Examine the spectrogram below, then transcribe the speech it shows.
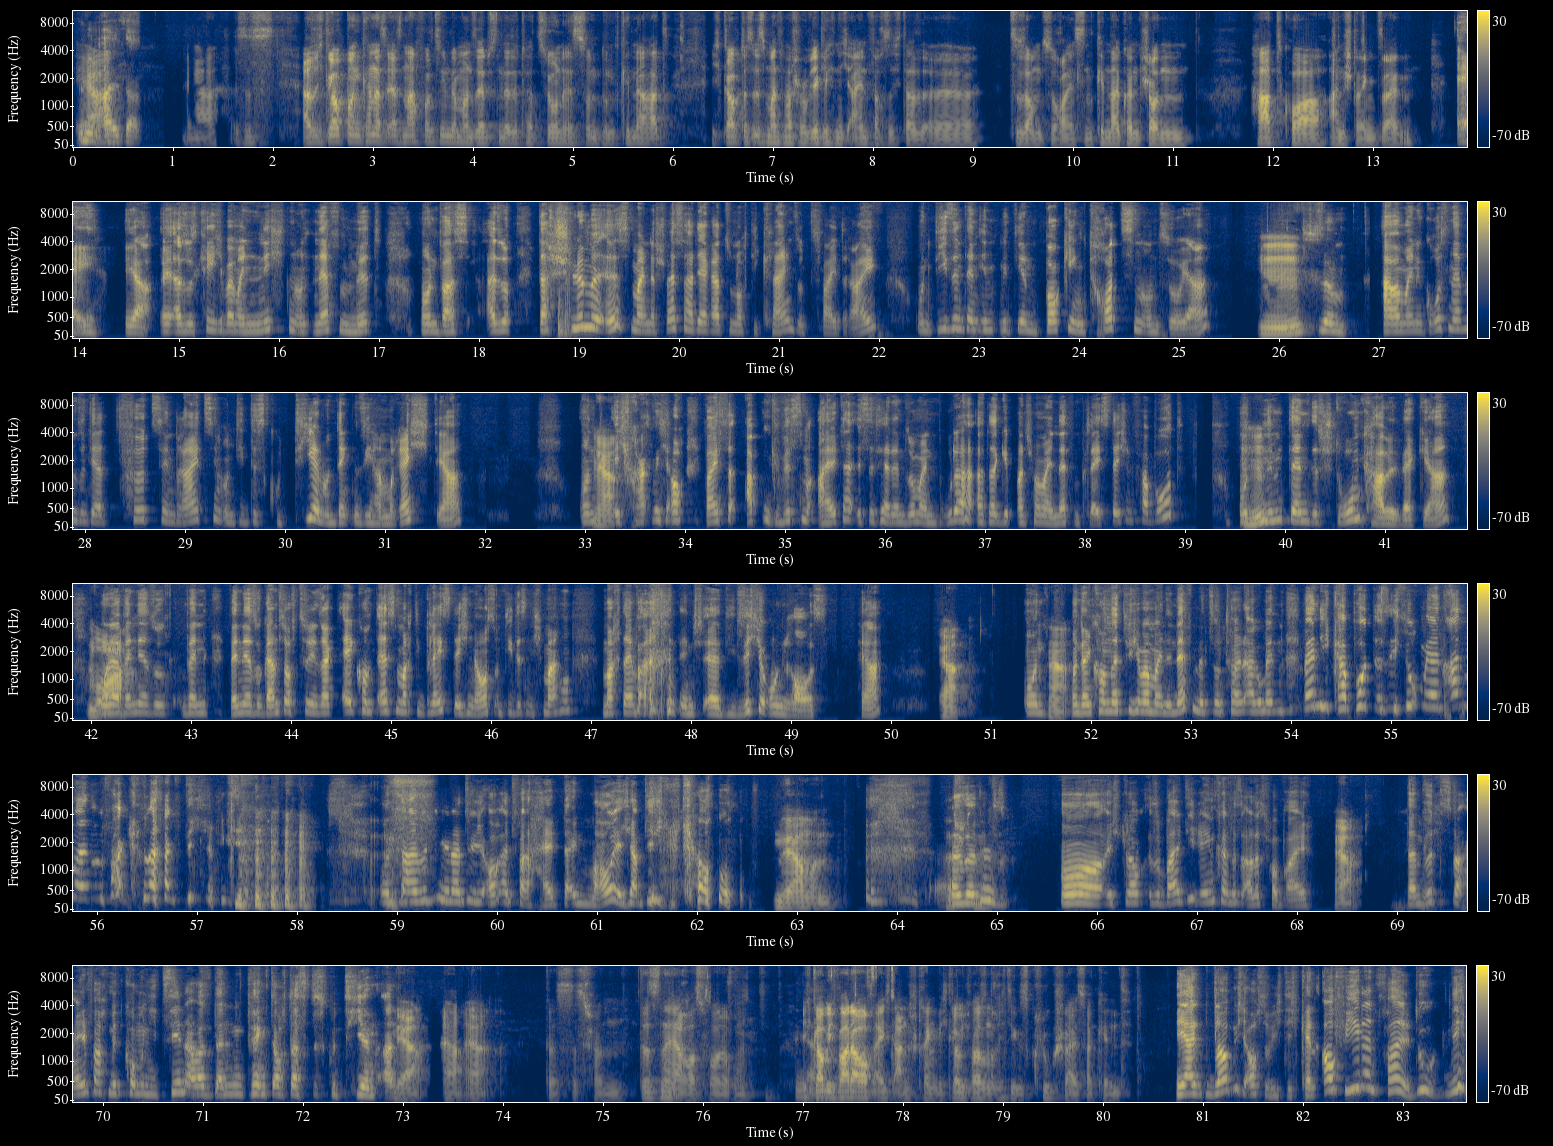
In dem Ja, Alter. Ja, es ist, also ich glaube, man kann das erst nachvollziehen, wenn man selbst in der Situation ist und, und Kinder hat. Ich glaube, das ist manchmal schon wirklich nicht einfach, sich da äh, zusammenzureißen. Kinder können schon hardcore anstrengend sein. Ey, ja, also das kriege ich bei meinen Nichten und Neffen mit. Und was, also das Schlimme ist, meine Schwester hat ja gerade so noch die Kleinen, so zwei, drei, und die sind dann mit ihren Bocking Trotzen und so, ja. Mhm. Schlimm. Aber meine Großneffen sind ja 14, 13 und die diskutieren und denken, sie haben recht, ja. Und Ja. ich frage mich auch, weißt du, ab einem gewissen Alter ist es ja dann so, mein Bruder hat, da gibt manchmal meinen Neffen Playstation-Verbot und Mhm. nimmt dann das Stromkabel weg, ja. Boah. Oder wenn der so, wenn, wenn der so ganz oft zu denen sagt, ey, kommt essen, macht die Playstation aus und die das nicht machen, macht einfach den, äh, die Sicherung raus. Ja. Ja, Und, Ja. und dann kommen natürlich immer meine Neffen mit so tollen Argumenten, wenn die kaputt ist, ich suche mir einen Anwalt und verklag dich. Und, so. und da wird mir natürlich auch einfach, halt dein Maul, ich habe die gekauft. ja, Mann. Das Also das, oh, ich glaube, sobald die reden können, ist alles vorbei. Ja, Dann wird es zwar einfach mit kommunizieren, aber dann fängt auch das Diskutieren an. ja, ja, ja. Das ist schon, das ist eine Herausforderung. Ich Ja. glaube, ich war da auch echt anstrengend. Ich glaube, ich war so ein richtiges Klugscheißer-Kind. Ja, glaube ich auch, so wie ich dich kenne. Auf jeden Fall. Du, nee,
